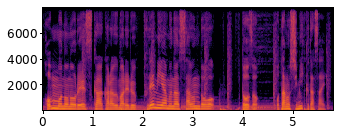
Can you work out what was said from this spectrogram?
本物のレースカーから生まれるプレミアムなサウンドをどうぞお楽しみください。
